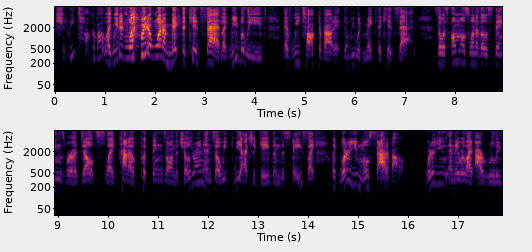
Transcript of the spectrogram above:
should we talk about like we didn't want we didn't want to make the kids sad. Like we believed if we talked about it, then we would make the kids sad. So it's almost one of those things where adults like kind of put things on the children, and so we we actually gave them the space. Like like what are you most sad about? What are you and they were like i really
